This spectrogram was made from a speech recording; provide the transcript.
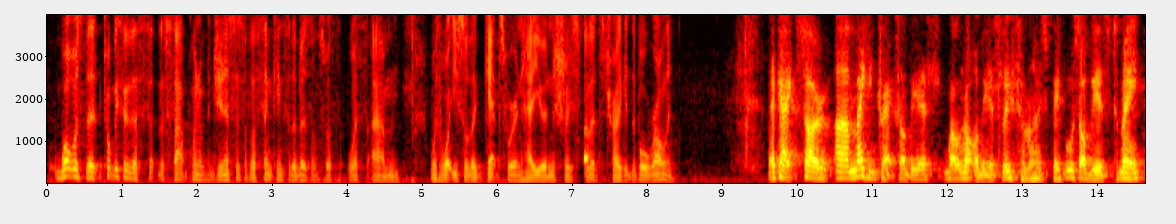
what was the talk me through the th- the start point of the genesis of the thinking for the business with with um with what you saw the gaps were and how you initially started to try to get the ball rolling. Okay, so um, making trax obvious. Well, not obviously to most people. It's obvious to me.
